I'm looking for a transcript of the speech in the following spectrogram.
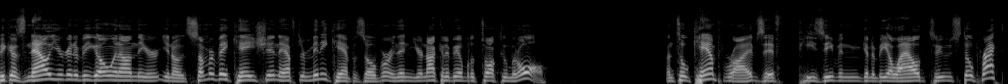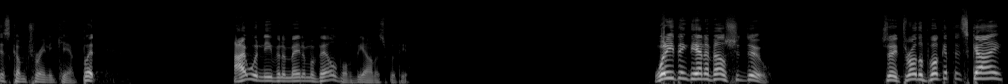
because now you're going to be going on your, you know, summer vacation after mini camp is over, and then you're not going to be able to talk to him at all until camp arrives, if he's even going to be allowed to still practice come training camp. But I wouldn't even have made him available, to be honest with you. What do you think the NFL should do? Should they throw the book at this guy?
